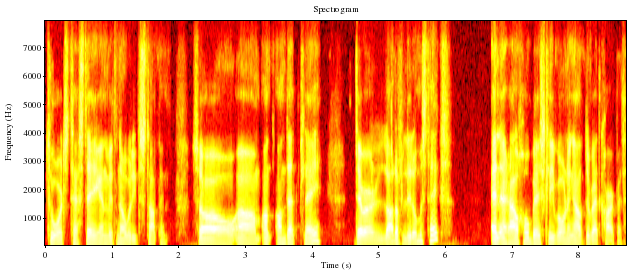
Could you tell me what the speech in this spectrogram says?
towards Ter Stegen with nobody to stop him. So um, on on that play, there are a lot of little mistakes, and Araujo basically rolling out the red carpet.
